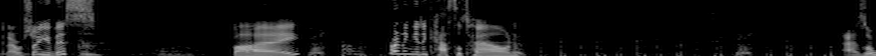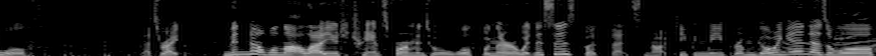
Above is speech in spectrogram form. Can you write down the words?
And I will show you this by running into Castletown as a wolf. That's right. Midna will not allow you to transform into a wolf when there are witnesses, but that's not keeping me from going in as a wolf.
